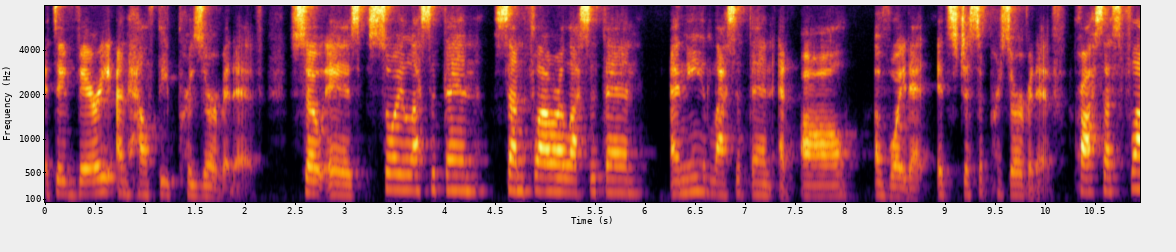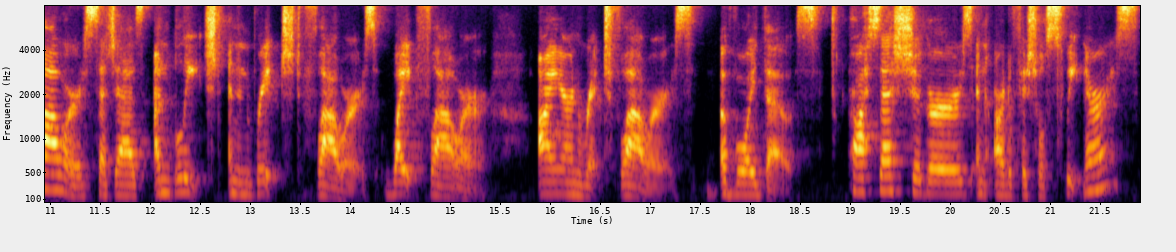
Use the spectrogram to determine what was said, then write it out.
It's a very unhealthy preservative. So is soy lecithin, sunflower lecithin, any lecithin at all avoid it. It's just a preservative. Processed flours, such as unbleached and enriched flours, white flour, iron rich flours, avoid those. Processed sugars and artificial sweeteners.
